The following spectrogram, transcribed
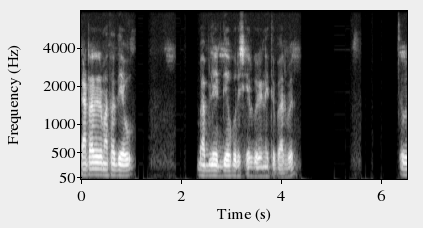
কাটারের মাথা দিয়েও বা ব্লেড দিয়েও পরিষ্কার করে নিতে পারবেন। তবে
